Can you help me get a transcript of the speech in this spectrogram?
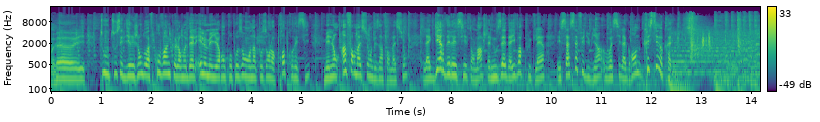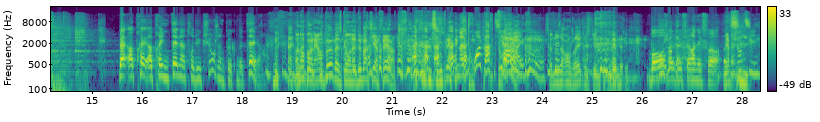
Euh, tous ces dirigeants doivent convaincre que leur modèle est le meilleur en proposant ou en imposant leur propre récit, mêlant information et désinformation. La guerre des récits est en marche. Elle nous aide à y voir plus clair et ça, ça fait du bien. Voici la grande Christine Ockrent. Ben après, après une telle introduction, je ne peux que me taire. On en parlait un peu parce qu'on a deux parties à faire. S'il vous plaît. On a trois parties à faire. Ça nous arrangerait, Christine, tout de même. Bon, ben, je vais faire un effort. Merci.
